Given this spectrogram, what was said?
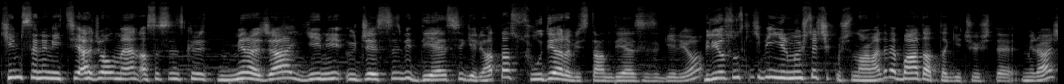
Kimsenin ihtiyacı olmayan Assassin's Creed Mirage'a yeni ücretsiz bir DLC geliyor. Hatta Suudi Arabistan DLC'si geliyor. Biliyorsunuz ki 2023'te çıkmıştı normalde ve Bağdat'ta geçiyor işte Mirage.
